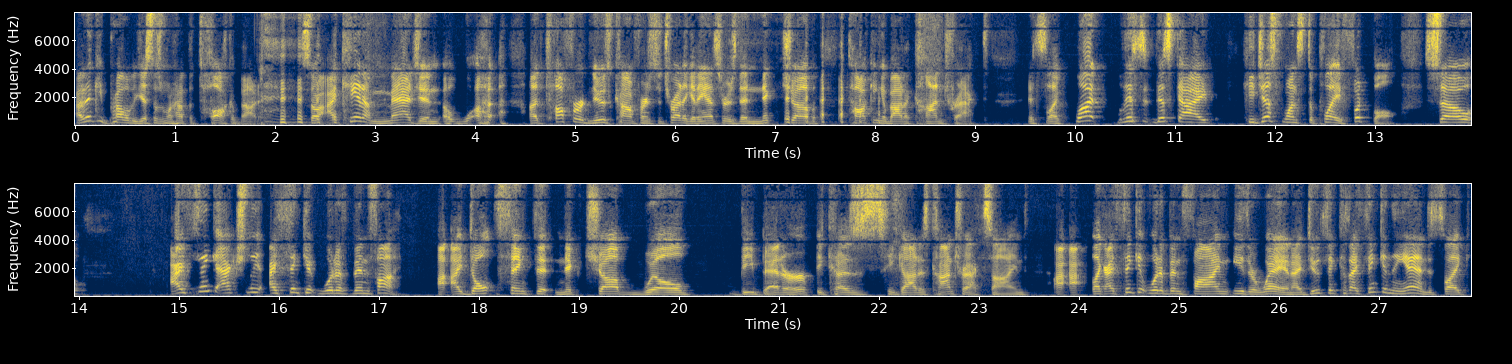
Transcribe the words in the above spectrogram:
I think he probably just doesn't want to have to talk about it. So I can't imagine a, a tougher news conference to try to get answers than Nick Chubb talking about a contract. It's like, what? This this guy, he just wants to play football. So I think actually, I think it would have been fine. I, I don't think that Nick Chubb will be better because he got his contract signed. I, I, like I think it would have been fine either way, and I do think because I think in the end it's like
